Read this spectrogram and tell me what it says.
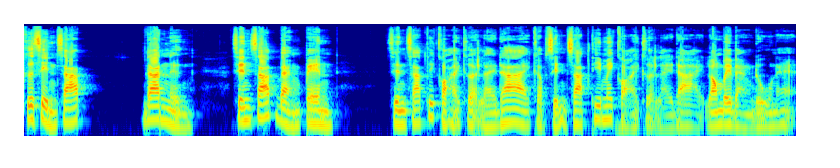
คือสินทรัพย์ด้านหนึ่ง สินทรัพย์แบ่งเป็นสินทรัพย์ที่ก่อให้เกิดรายได้ กับสินทรัพย์ที่ไม่ก่อให้เกิดรายได้ ลองไปแบ่งดูนะฮะ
